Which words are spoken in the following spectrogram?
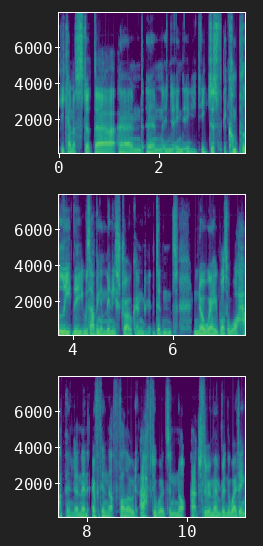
he kind of stood there and and, and, and he, he just completely he was having a mini stroke and didn't know where he was or what happened, and then everything that followed afterwards, and not actually remembering the wedding.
